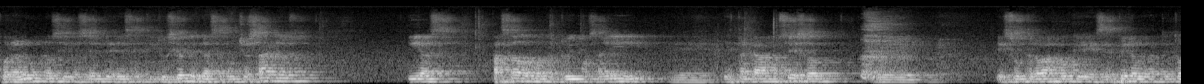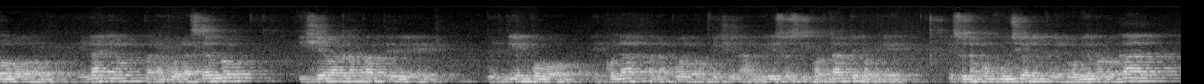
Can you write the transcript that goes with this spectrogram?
por alumnos y docentes de esa institución desde hace muchos años. Días pasados cuando estuvimos ahí eh, destacábamos eso, eh, es un trabajo que se espera durante todo el año para poder hacerlo y lleva gran parte del tiempo escolar para poder confeccionarlo. Y eso es importante porque es una conjunción entre el gobierno local,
